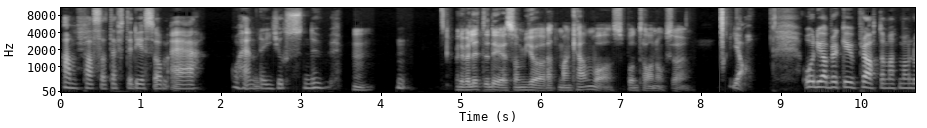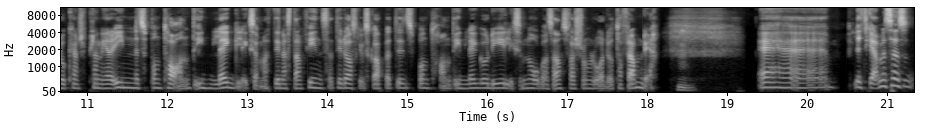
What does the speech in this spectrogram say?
anpassat efter det som är och händer just nu. Mm. Mm. Men det är väl lite det som gör att man kan vara spontan också? Ja. Och jag brukar ju prata om att man då kanske planerar in ett spontant inlägg, liksom, att det nästan finns att idag ska vi skapa ett spontant inlägg och det är liksom någons ansvarsområde att ta fram det. Mm. Eh, lite grann. Men sen så,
